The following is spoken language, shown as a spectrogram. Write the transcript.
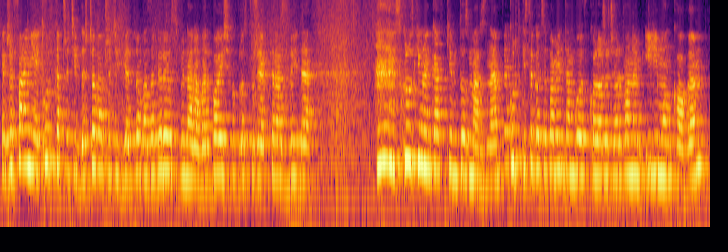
Także fajnie, kurtka przeciwdeszczowa, przeciwwiatrowa, zabiorę ją sobie na rower. Boję się po prostu, że jak teraz wyjdę z krótkim rękawkiem to zmarznę. Te kurtki z tego co pamiętam były w kolorze czerwonym i limonkowym.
